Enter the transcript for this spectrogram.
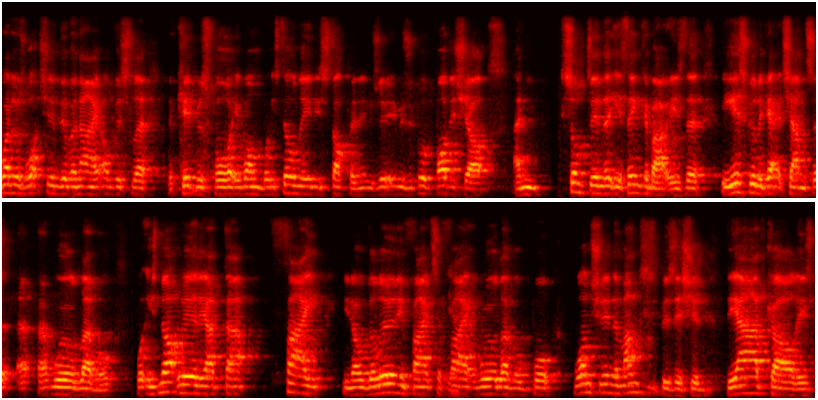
when I was watching him the other night, obviously the kid was 41, but he still needed stopping. It was it was a good body shot, and something that you think about is that he is going to get a chance at, at, at world level, but he's not really had that fight. You know, the learning fight to fight yeah. at world level. But once you're in the manager's position, the hard call is:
